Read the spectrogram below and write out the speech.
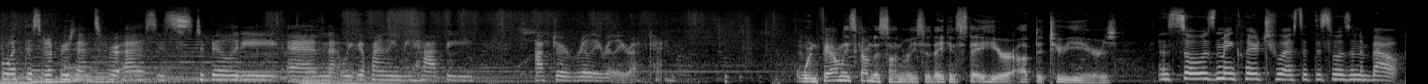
What this represents for us is stability and that we can finally be happy after a really, really rough time. When families come to Sonrisa, they can stay here up to two years. And so it was made clear to us that this wasn't about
